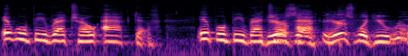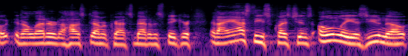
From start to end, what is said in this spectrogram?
it will be retroactive. It will be Here's, retroactive. uh, here's what you wrote in a letter to House Democrats, Madam Speaker. And I ask these questions only, as you know,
